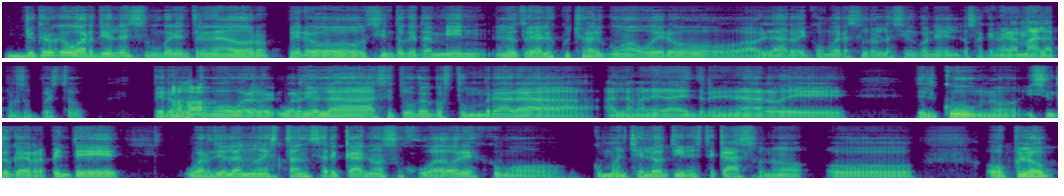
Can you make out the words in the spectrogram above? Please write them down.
Yo creo que Guardiola es un buen entrenador, pero siento que también el otro día lo escuchaba algún agüero hablar de cómo era su relación con él, o sea, que no era mala, por supuesto, pero cómo Guardiola se tuvo que acostumbrar a, a la manera de entrenar de, del Kun, ¿no? Y siento que de repente Guardiola no es tan cercano a sus jugadores como, como Ancelotti en este caso, ¿no? O, o Klopp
